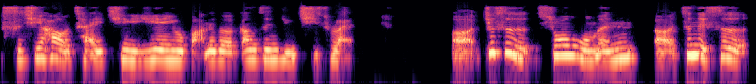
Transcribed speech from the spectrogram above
十七号才去医院，又把那个钢针就取出来，呃，就是说我们呃真的是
